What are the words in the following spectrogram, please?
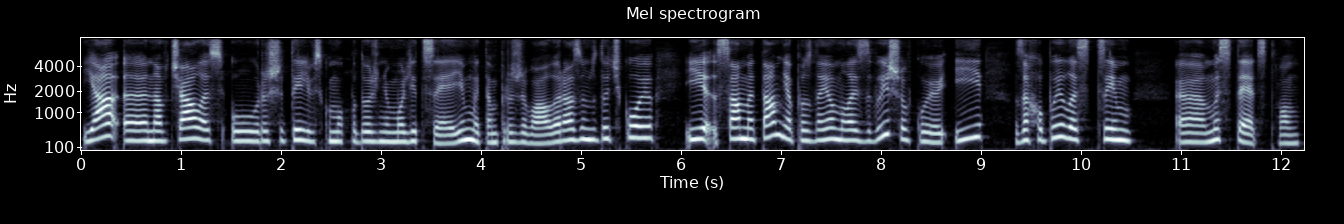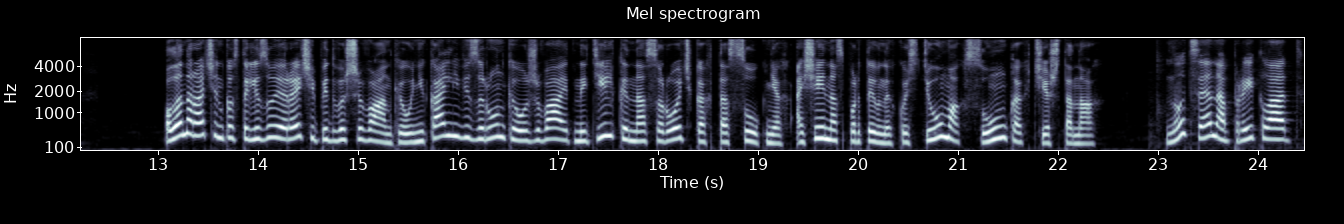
Я е, навчалась у Решетилівському художньому ліцеї. Ми там проживали разом з дочкою. І саме там я познайомилась з вишивкою і захопилась цим е, мистецтвом. Олена Радченко стилізує речі під вишиванки. Унікальні візерунки оживають не тільки на сорочках та сукнях, а ще й на спортивних костюмах, сумках чи штанах. Ну, це, наприклад,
